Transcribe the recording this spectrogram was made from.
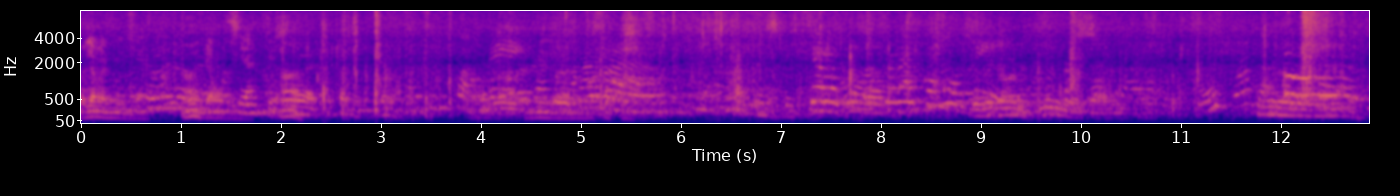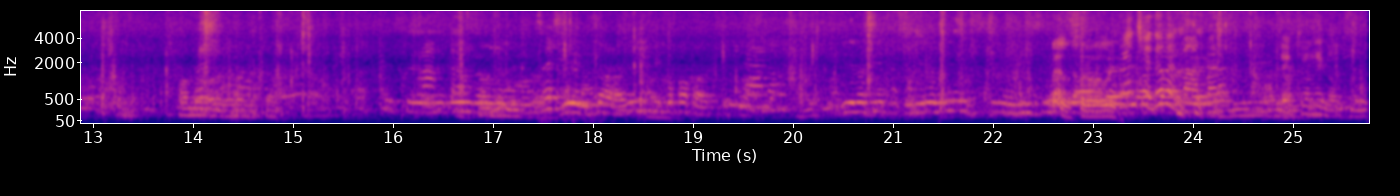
Vogliamo il video? Andiamo qui. Bello sta roba lì. Francia, dov'è Barbara? Dentro un negozio.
